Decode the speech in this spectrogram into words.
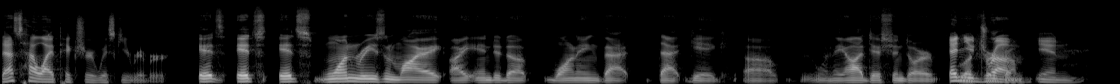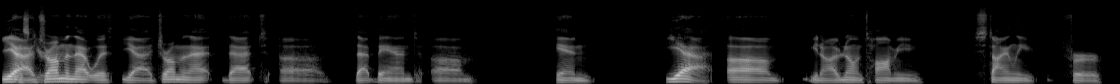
that's how I picture Whiskey River. it's it's it's one reason why I ended up wanting that that gig uh when they auditioned or And you a drum, in Yeah, Whiskey River. drumming that with yeah, drumming that that uh that band. Um and yeah, um, you know, I've known Tommy Steinley for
